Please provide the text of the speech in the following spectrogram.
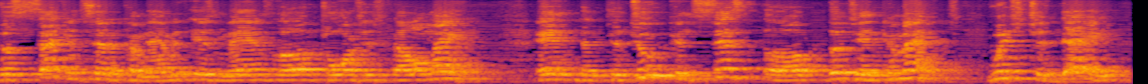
The second set of commandments is man's love towards his fellow man. And the, the two consist of the Ten Commandments, which today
